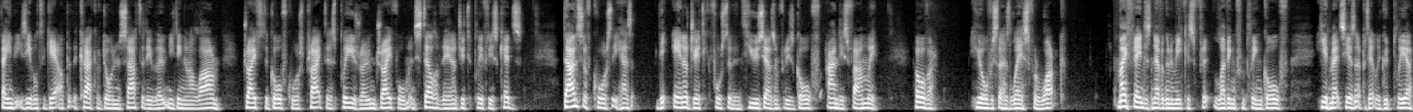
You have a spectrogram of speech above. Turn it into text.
find that he's able to get up at the crack of dawn on Saturday without needing an alarm, drive to the golf course, practice, play his round, drive home, and still have the energy to play for his kids? The answer, of course, that he has the energetic force of enthusiasm for his golf and his family. However, he obviously has less for work. My friend is never going to make his living from playing golf. He admits he isn't a particularly good player,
